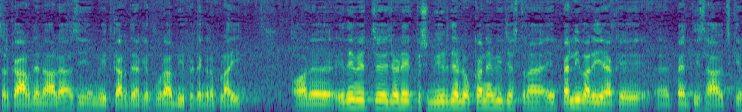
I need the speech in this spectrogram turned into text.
ਸਰਕਾਰ ਦੇ ਨਾਲ ਹੈ ਅਸੀਂ ਉਮੀਦ ਕਰਦੇ ਹਾਂ ਕਿ ਪੂਰਾ ਵੀ ਫਿਟਿੰਗ ਰਿਪਲਾਈ ਔਰ ਇਹਦੇ ਵਿੱਚ ਜਿਹੜੇ ਕਸ਼ਮੀਰ ਦੇ ਲੋਕਾਂ ਨੇ ਵੀ ਜਿਸ ਤਰ੍ਹਾਂ ਇਹ ਪਹਿਲੀ ਵਾਰੀ ਹੈ ਕਿ ਅ, 35 ਸਾਲ ਚ ਕਿ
